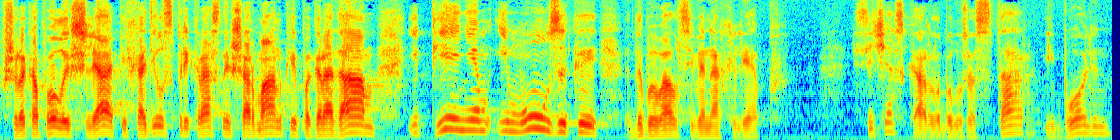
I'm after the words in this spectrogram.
в широкополой шляпе ходил с прекрасной шарманкой по городам и пением и музыкой добывал себе на хлеб. Сейчас Карло был уже стар и болен,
